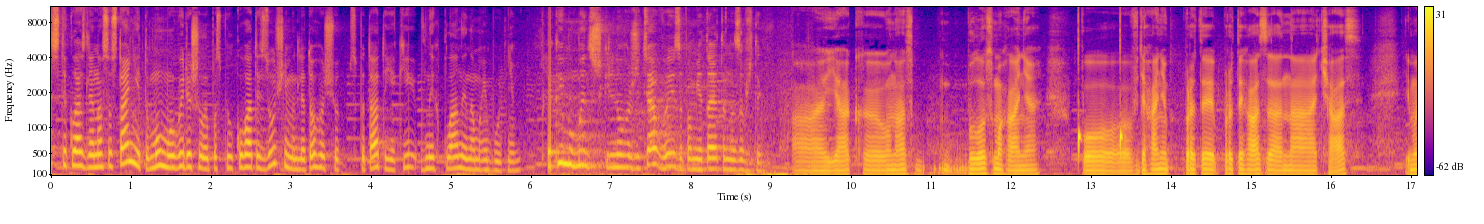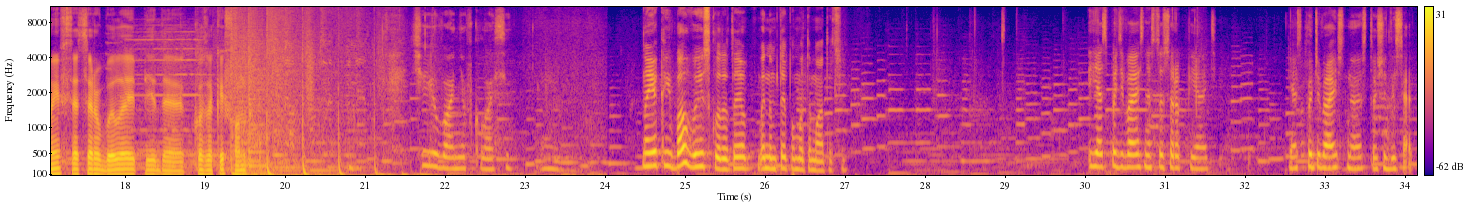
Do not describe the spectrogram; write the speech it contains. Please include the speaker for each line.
Speaker 1: 11 клас для нас останній, тому ми вирішили поспілкуватись з учнями для того, щоб спитати, які в них плани на майбутнє. Який момент з шкільного життя ви запам'ятаєте назавжди?
Speaker 2: А як е, у нас було змагання по вдяганню проти, протигаза на час, і ми все це робили під е, козаки фонд.
Speaker 3: Чаювання в класі.
Speaker 1: На який бал ви складете НМТ по математиці?
Speaker 4: Я сподіваюся на 145.
Speaker 3: Я сподіваюся на 160.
